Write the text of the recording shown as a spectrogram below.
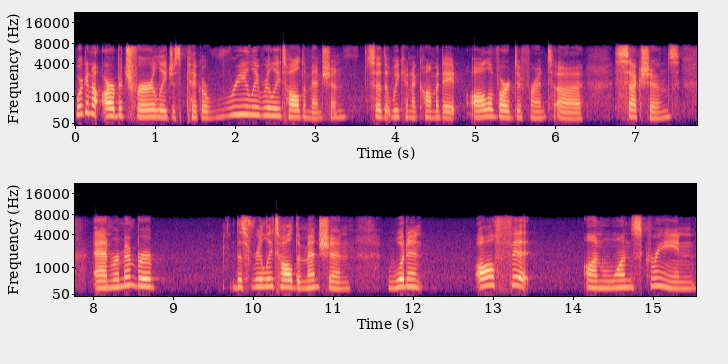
we're going to arbitrarily just pick a really, really tall dimension so that we can accommodate all of our different uh, sections. And remember, this really tall dimension wouldn't all fit on one screen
